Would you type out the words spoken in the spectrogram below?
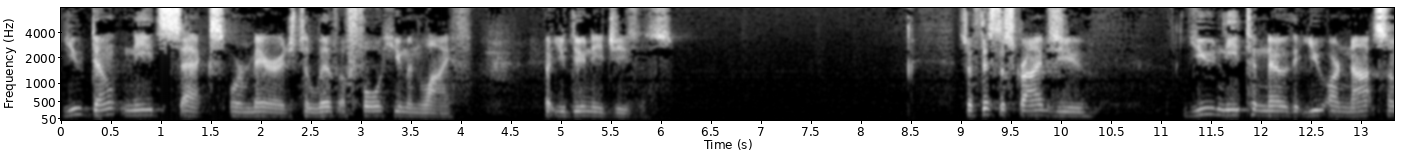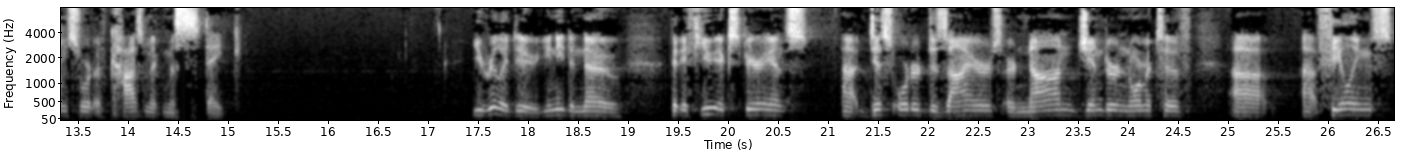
You don't need sex or marriage to live a full human life, but you do need Jesus. So if this describes you, you need to know that you are not some sort of cosmic mistake. You really do. You need to know that if you experience uh, disordered desires or non gender normative uh, uh, feelings,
